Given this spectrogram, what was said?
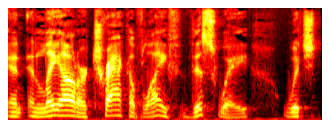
and, and lay out our track of life this way, which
